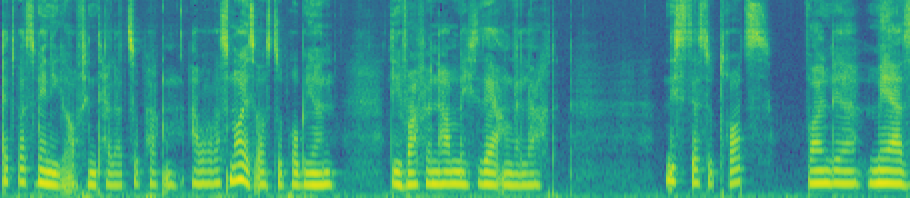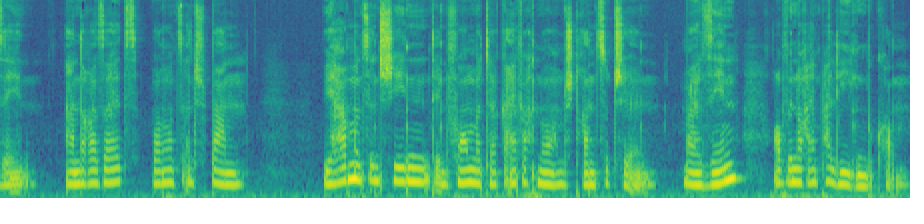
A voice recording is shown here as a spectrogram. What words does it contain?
etwas weniger auf den Teller zu packen, aber was Neues auszuprobieren. Die Waffeln haben mich sehr angelacht. Nichtsdestotrotz wollen wir mehr sehen. Andererseits wollen wir uns entspannen. Wir haben uns entschieden, den Vormittag einfach nur am Strand zu chillen. Mal sehen, ob wir noch ein paar Liegen bekommen.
